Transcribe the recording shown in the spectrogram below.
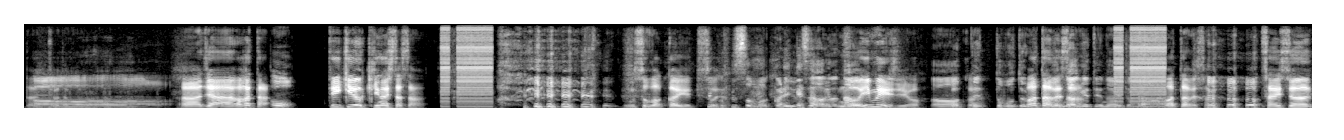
長だから。あー。じゃあ分かった。TKO 木下さん 嘘ばっかり言ってそうじゃん。嘘ばっかり言ってたもうイメージよ。あペットボトル渡部さん。投げてないとか。渡部さん。最初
